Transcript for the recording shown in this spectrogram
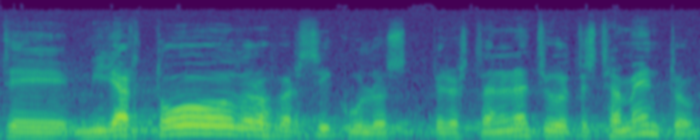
de mirar todos los versículos, pero está en el Antiguo Testamento.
